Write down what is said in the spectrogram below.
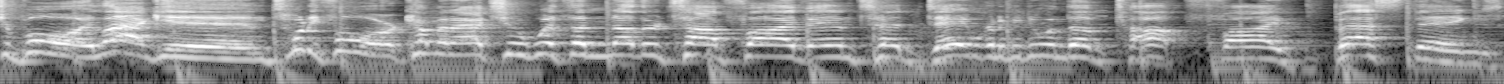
your boy Laggin24 coming at you with another top five, and today we're going to be doing the top five best things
